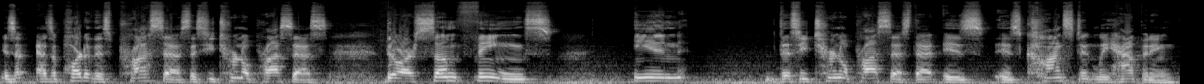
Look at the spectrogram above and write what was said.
is a, as a part of this process this eternal process there are some things in this eternal process that is is constantly happening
